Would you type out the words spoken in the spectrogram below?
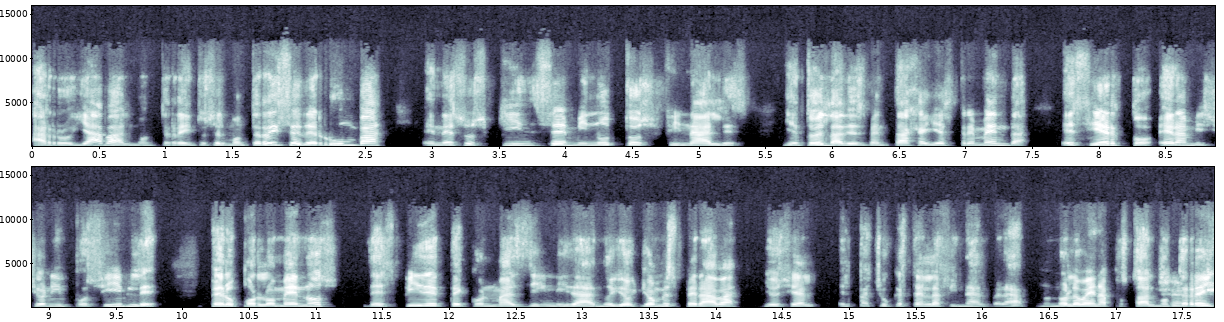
arrollaba al Monterrey. Entonces el Monterrey se derrumba en esos 15 minutos finales y entonces la desventaja ya es tremenda. Es cierto, era misión imposible, pero por lo menos despídete con más dignidad. ¿no? Yo, yo me esperaba, yo decía, el, Pachuca está en la final, ¿verdad? No, no le vayan a apostar al Monterrey,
